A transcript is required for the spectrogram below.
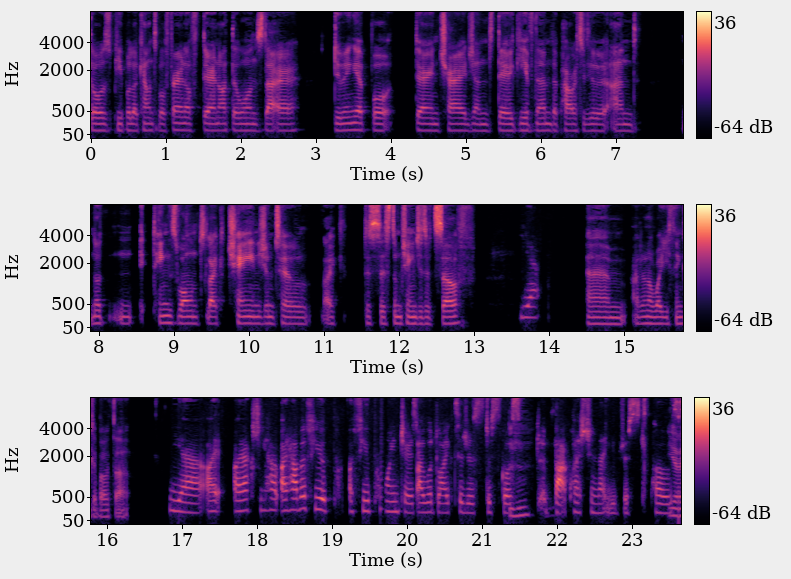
those people accountable. Fair enough, they're not the ones that are doing it, but they're in charge and they give them the power to do it. And not things won't like change until like the system changes itself. Yeah. Um, I don't know what you think about that yeah i i actually have i have a few a few pointers i would like to just discuss mm-hmm. that question that you've just posed yeah.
